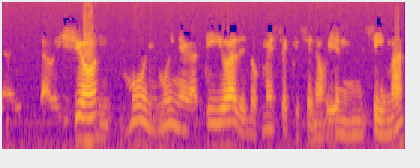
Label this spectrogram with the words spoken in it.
la, la visión muy, muy negativa de los meses que se nos vienen encima,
